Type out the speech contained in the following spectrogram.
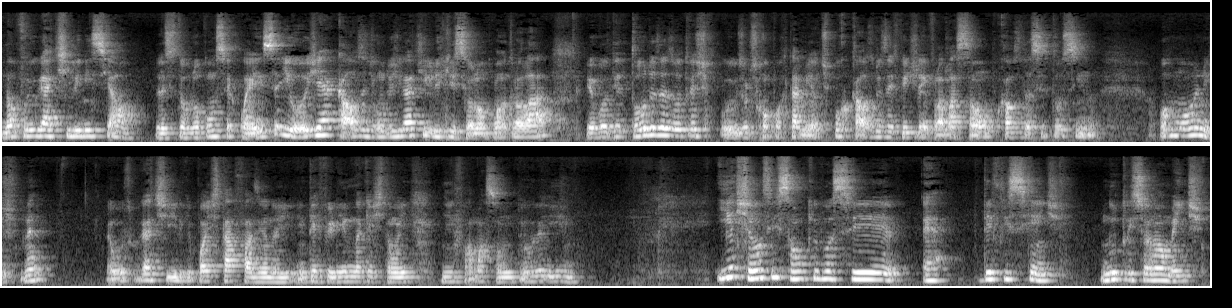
não foi o gatilho inicial. ela se tornou consequência e hoje é a causa de um dos gatilhos, que se eu não controlar, eu vou ter todos os outros comportamentos por causa dos efeitos da inflamação, por causa da citocina. Hormônios, né? É outro gatilho que pode estar fazendo aí, interferindo na questão aí de inflamação no teu organismo. E as chances são que você é deficiente nutricionalmente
